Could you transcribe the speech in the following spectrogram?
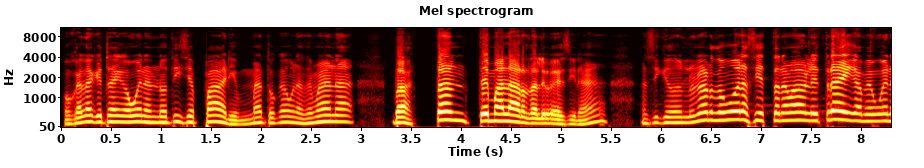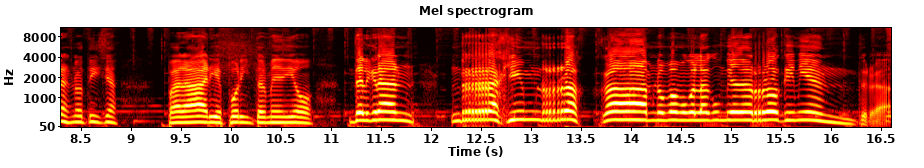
Ojalá que traiga buenas noticias para Aries. Me ha tocado una semana bastante malarda, le voy a decir. ¿ah? Así que, don Leonardo Mora, si es tan amable, tráigame buenas noticias para Aries por intermedio del gran Rahim Raham. Nos vamos con la cumbia de rock y mientras.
